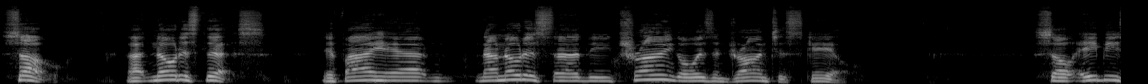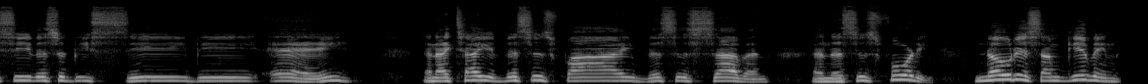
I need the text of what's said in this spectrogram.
So, uh, notice this. If I have, now notice uh, the triangle isn't drawn to scale. So ABC, this would be CBA. And I tell you, this is 5, this is 7, and this is 40. Notice I'm giving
